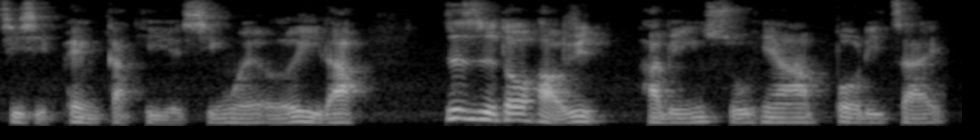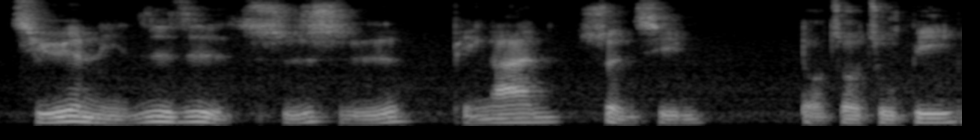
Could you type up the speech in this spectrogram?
只是骗自己的行为而已啦。日日都好运，阿明叔兄玻璃斋，祈愿你日日时时平安顺心，多做主逼。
